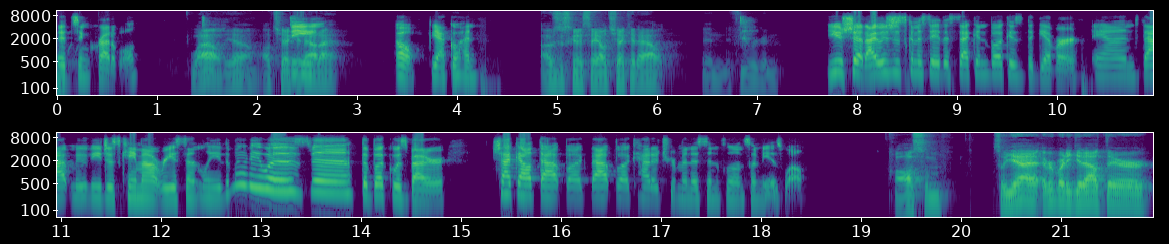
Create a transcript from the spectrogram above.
It's incredible. Wow, yeah, I'll check The- it out. I, Oh, yeah, go ahead. I was just gonna say I'll check it out, and if you were gonna, You should. I was just going to say the second book is The Giver, and that movie just came out recently. The movie was, eh, the book was better. Check out that book. That book had a tremendous influence on me as well. awesome. So yeah, everybody get out there,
